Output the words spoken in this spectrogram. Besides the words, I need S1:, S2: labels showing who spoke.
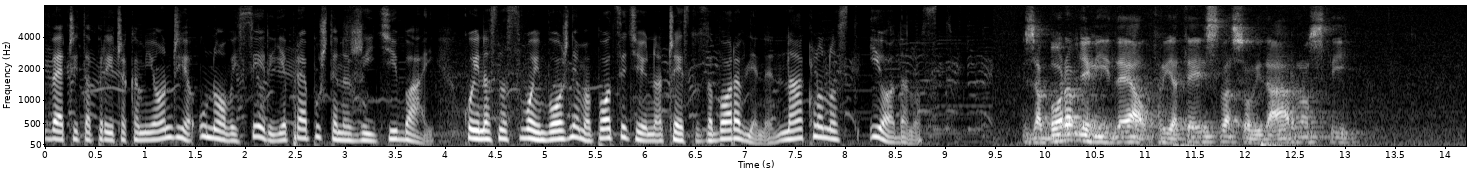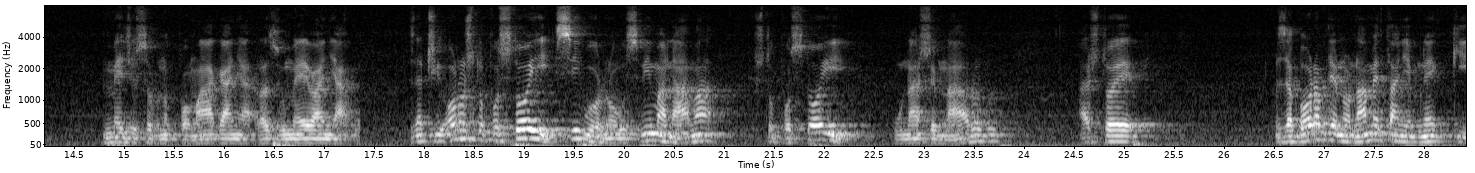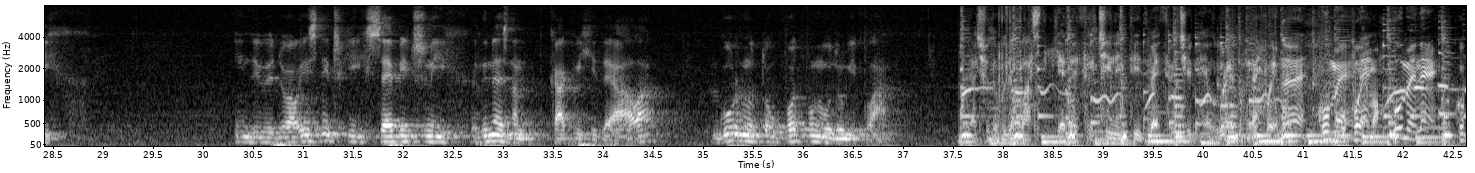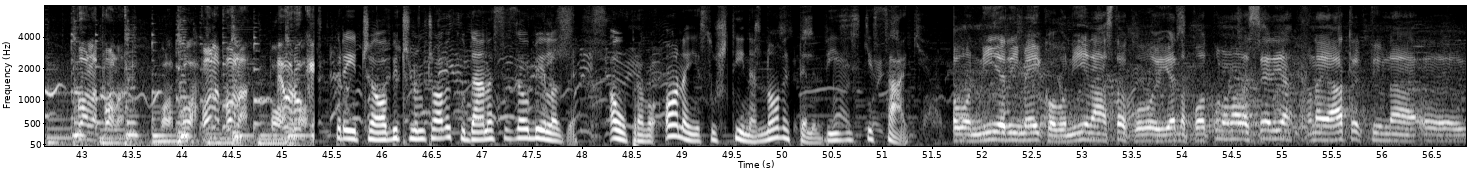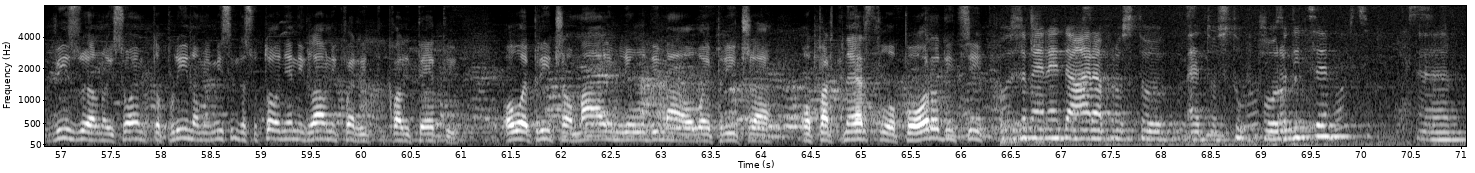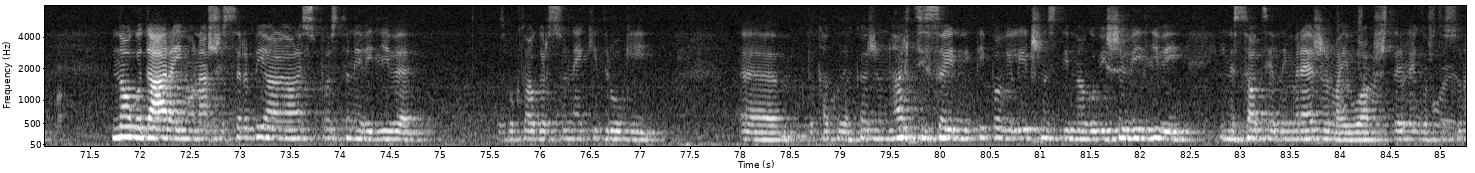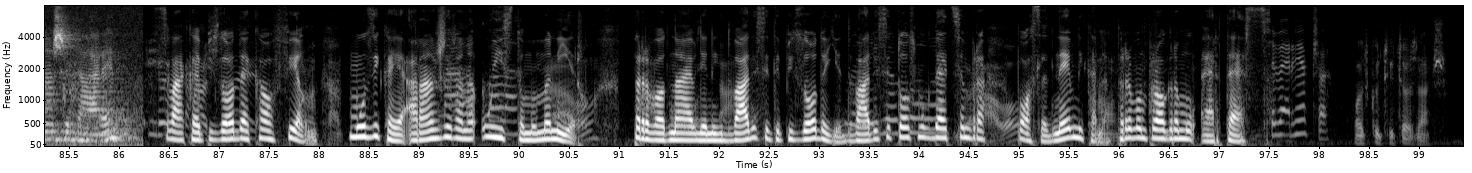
S1: Večita priča kamionđija u novoj seriji je prepuštena Žići i Baji, koji nas na svojim vožnjama podsjećaju na često zaboravljene naklonost i odanost.
S2: Zaboravljeni ideal prijateljstva, solidarnosti, međusobnog pomaganja, razumevanja. Znači, ono što postoji sigurno u svima nama, što postoji u našem narodu, a što je zaboravljeno nametanjem nekih individualističkih, sebičnih ili ne znam kakvih ideala, gurnuto u potpuno u drugi plan.
S3: Ja ću da budem vlasnik jedne trećine, ti dve trećine, u redu? Kupujemo.
S4: Ne, kume,
S3: Kupujemo.
S4: kume ne, Kup, pola, pola,
S3: Pola, pola.
S4: pola, pola,
S3: Pola,
S4: evo ruke.
S1: Priče o običnom čoveku danas se zaobilaze, a upravo ona je suština nove televizijske sage.
S5: Ovo nije remake, ovo nije nastavak, ovo je jedna potpuno nova serija. Ona je atraktivna e, vizualno i svojom toplinom i mislim da su to njeni glavni kvaliteti. Ovo je priča o malim ljudima, ovo je priča o partnerstvu, o porodici.
S6: Za mene je Dara prosto, eto, stup porodice. E, mnogo Dara ima u našoj Srbiji, ali one su prosto nevidljive zbog toga jer su neki drugi e, kako da kažem, narcisoidni tipovi ličnosti mnogo više vidljivi i na socijalnim mrežama i uopšte nego što su naše Dare.
S1: Svaka epizoda je kao film. Muzika je aranžirana u istom maniru. Prva od najavljenih 20 epizoda je 28. decembra posle dnevnika na prvom programu RTS.
S3: Otkud ti to znaš?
